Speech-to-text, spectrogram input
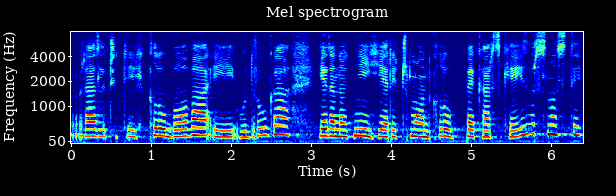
različitih klubova i udruga. Jedan od njih je Richmond klub pekarske izvrsnosti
